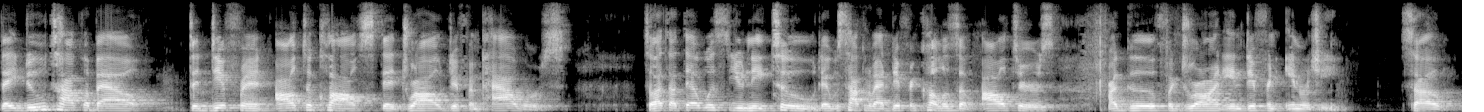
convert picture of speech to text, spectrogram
They do talk about the different altar cloths that draw different powers. So I thought that was unique too. They was talking about different colors of altars are good for drawing in different energy. So,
